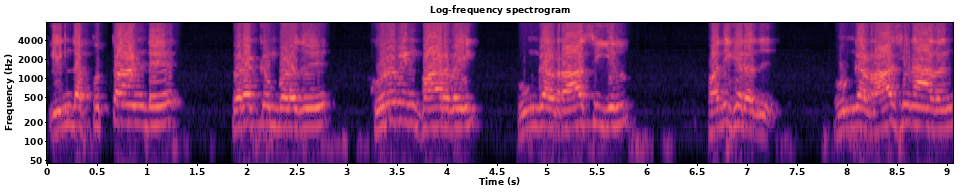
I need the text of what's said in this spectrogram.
இந்த புத்தாண்டு பிறக்கும் பொழுது குருவின் பார்வை உங்கள் ராசியில் பதிகிறது. உங்கள் ராசிநாதன்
